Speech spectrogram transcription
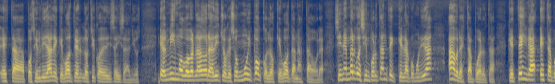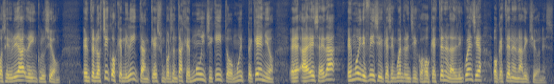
esta, posibilidad de que voten los chicos de 16 años. El mismo gobernador ha dicho que son muy pocos los que votan hasta ahora. Sin embargo, es importante que la comunidad abra esta puerta, que tenga esta posibilidad de inclusión entre los chicos que militan, que es un porcentaje muy chiquito, muy pequeño eh, a esa edad, es muy difícil que se encuentren chicos o que estén en la delincuencia o que estén en adicciones.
